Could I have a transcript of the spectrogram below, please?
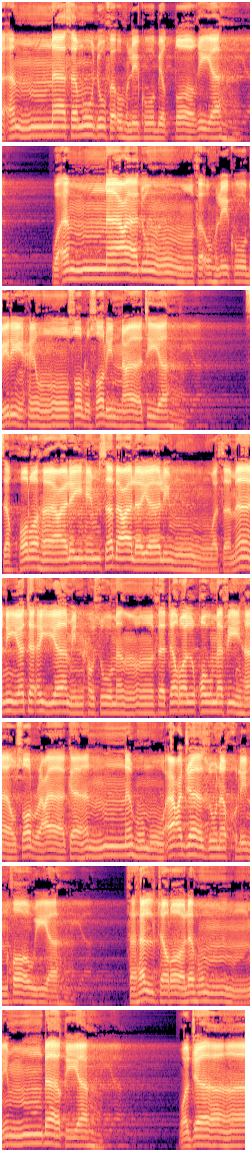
فأما ثمود فأهلكوا بالطاغية. وأما عاد فأهلكوا بريح صرصر عاتية. سخرها عليهم سبع ليال وثمانية أيام حسوما فترى القوم فيها صرعا كأنهم أعجاز نخل خاوية. فهل ترى لهم من باقية؟ وجاء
